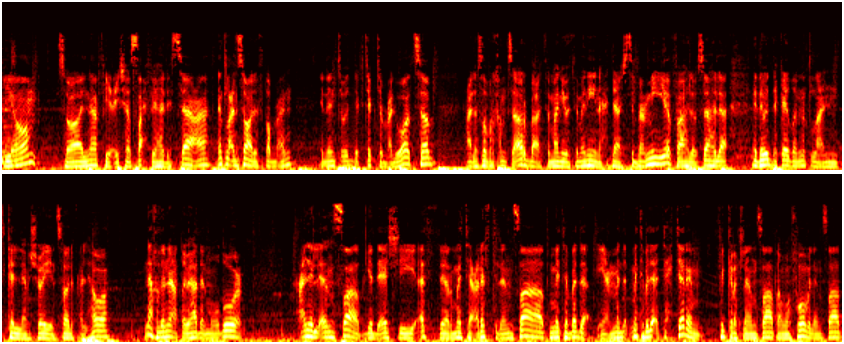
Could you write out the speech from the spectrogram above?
اليوم سؤالنا في عيشة صح في هذه الساعة. نطلع نسولف طبعا. إذا أنت ودك تكتب على الواتساب على صفر خمسة أربعة ثمانية وثمانين أحداش سبعمية فأهلا وسهلا. إذا ودك أيضا نطلع نتكلم شوي نسولف على الهواء نأخذ ونعطي بهذا الموضوع عن الإنصات. قد إيش يأثر؟ متى عرفت الإنصات؟ متى بدا يعني متى بدأت تحترم فكرة الإنصات أو مفهوم الإنصات؟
